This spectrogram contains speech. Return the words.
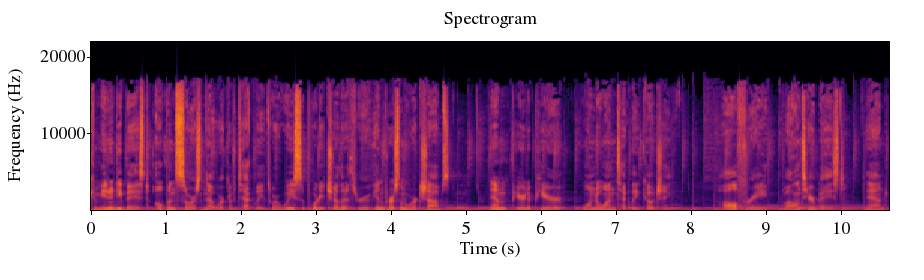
community based, open source network of tech leads where we support each other through in person workshops and peer to peer, one to one tech lead coaching. All free, volunteer based, and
